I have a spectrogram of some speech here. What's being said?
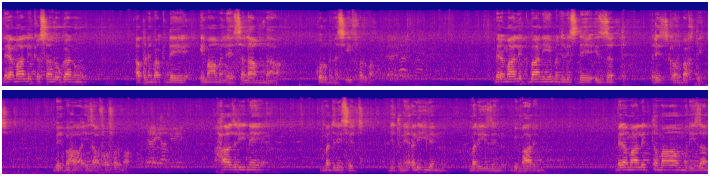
मेरा मालिक असा लोगों अपने वक्त दे इमाम सलाम का कुर्ब नसीब फरमा मेरा मालिक बानी मजलिस दे इज़्ज़त रिज्क और बख्त बेबहा इजाफा फरमा हाजरी ने मजलिस जितने अलीलिन मरीजिन बीमारिन मेरा मालिक तमाम मरीजा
